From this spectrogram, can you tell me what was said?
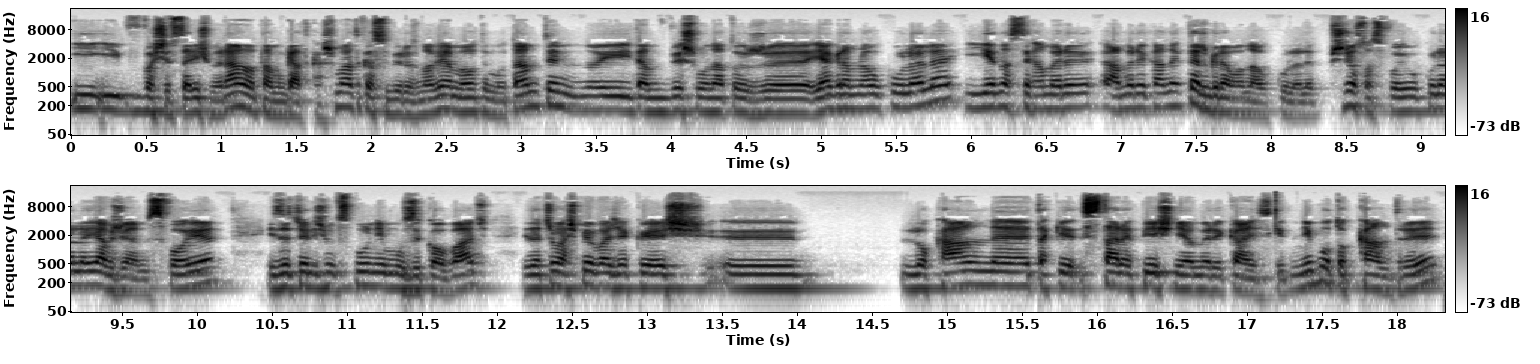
I, I właśnie wstaliśmy rano, tam gadka szmatka, sobie rozmawiamy o tym, o tamtym, no i tam wyszło na to, że ja gram na ukulele i jedna z tych Amery Amerykanek też grała na ukulele. Przyniosła swoje ukulele, ja wziąłem swoje i zaczęliśmy wspólnie muzykować i zaczęła śpiewać jakieś y, lokalne, takie stare pieśni amerykańskie. Nie było to country,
